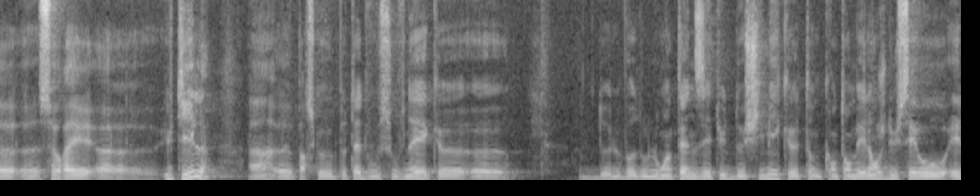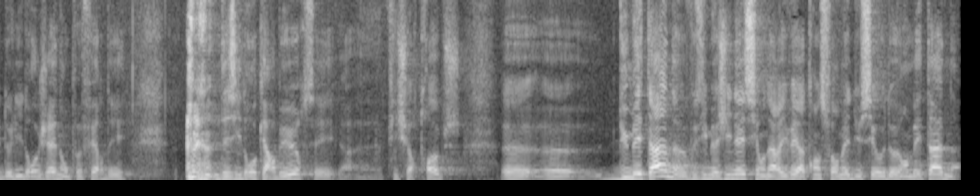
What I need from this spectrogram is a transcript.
euh, euh, serait utile, hein, parce que peut-être vous vous souvenez que de vos lointaines études de chimie que quand on mélange du CO et de l'hydrogène, on peut faire des, des hydrocarbures, c'est euh, Fischer-Tropsch. Euh, euh, du méthane, vous imaginez si on arrivait à transformer du CO2 en méthane,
